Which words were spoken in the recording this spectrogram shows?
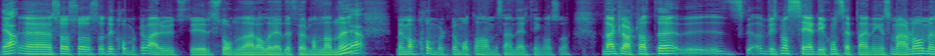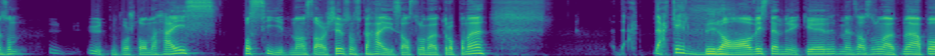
Ja. Eh, Så, så, så det kommer til å være utstyr stående der allerede før man lander. Ja. Men man kommer til å måtte ha med seg en del ting også. Det er klart at eh, Hvis man ser de konsepttegningene som er nå, med en sånn utenforstående heis på siden av Starship som skal heise astronauter opp og ned det er, ikke helt bra hvis den ryker mens astronautene er på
